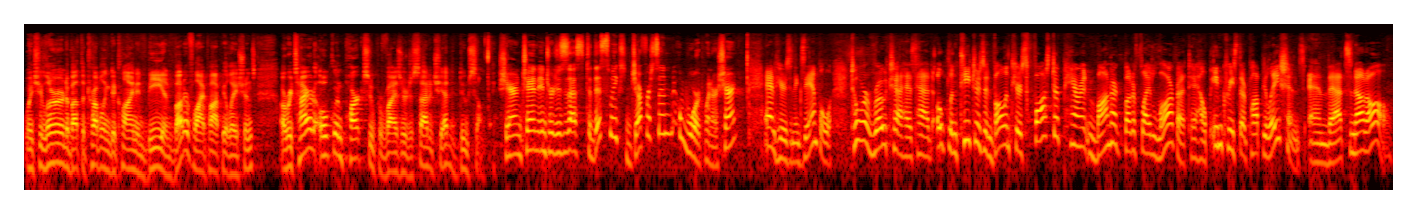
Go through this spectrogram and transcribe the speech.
When she learned about the troubling decline in bee and butterfly populations, a retired Oakland park supervisor decided she had to do something. Sharon Chin introduces us to this week's Jefferson Award winner. Sharon? And here's an example. Tora Rocha has had Oakland teachers and volunteers foster parent monarch butterfly larvae to help increase their populations. And that's not all.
